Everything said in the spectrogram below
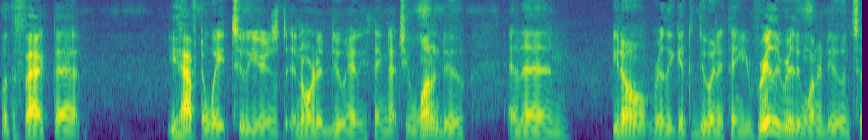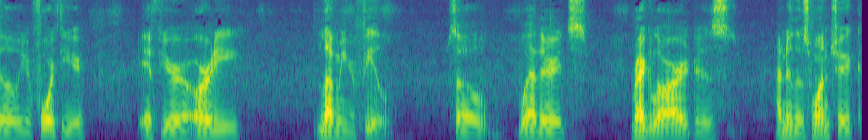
with the fact that you have to wait two years in order to do anything that you want to do, and then you don't really get to do anything you really, really want to do until your fourth year, if you're already loving your field. So whether it's regular art, there's I knew this one chick,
